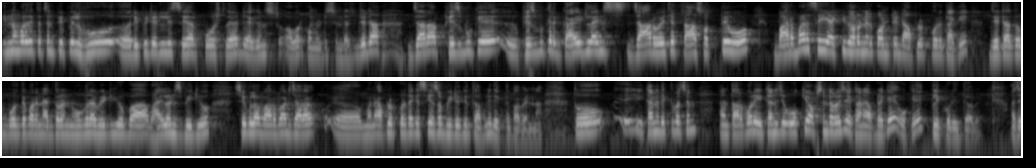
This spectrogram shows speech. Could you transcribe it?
তিন নম্বরে দেখতে পাচ্ছেন people who repeatedly share post that against our community centre যেটা যারা ফেসবুকে ফেসবুকের গাইডলাইন্স যা রয়েছে তা সত্ত্বেও বারবার সেই একই ধরনের কন্টেন্ট আপলোড করে থাকে, যেটা তো বলতে পারেন এক ধরনের নোংরা ভিডিও বা ভায়োলেন্স ভিডিও সেগুলো বারবার যারা মানে আপলোড করে থাকে সেসব ভিডিও কিন্তু আপনি দেখতে পাবেন না। তো এখানে দেখতে পাচ্ছেন অ্যান্ড তারপরে এখানে যে ওকে অপশানটা রয়েছে, এখানে আপনাকে ওকে ক্লিক করে দিতে হবে। আচ্ছা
